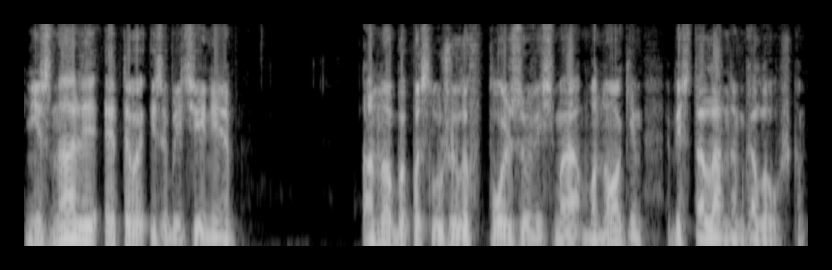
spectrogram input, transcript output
не знали этого изобретения. Оно бы послужило в пользу весьма многим бесталанным головушкам».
